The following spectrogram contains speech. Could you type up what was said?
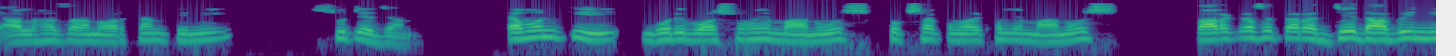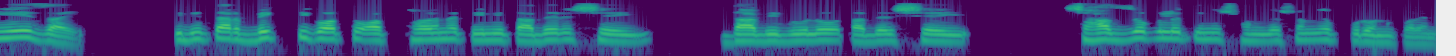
আলহাজ আনোয়ার খান তিনি ছুটে যান। এমনকি গরিব অসহায় মানুষ, খোকসা কুমারখালী মানুষ, তার কাছে তারা যে দাবি নিয়ে যায়, তিনি তার ব্যক্তিগত অর্থায়নে তিনি তাদের সেই দাবিগুলো, তাদের সেই সাহায্যগুলো তিনি সঙ্গে সঙ্গে পূরণ করেন।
